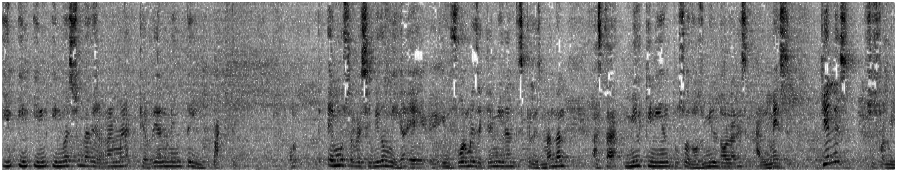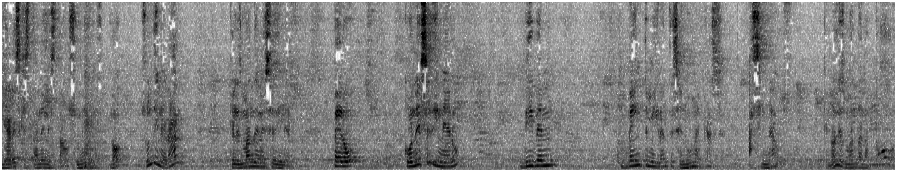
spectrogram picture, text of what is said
y no es una derrama que realmente impacte. Hemos recibido eh, eh, informes de que hay migrantes que les mandan hasta 1.500 o 2.000 dólares al mes. ¿Quiénes? Sus familiares que están en Estados Unidos, ¿no? Es un dineral que les manden ese dinero. Pero con ese dinero viven 20 migrantes en una casa, hacinados, que no les mandan a todos.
